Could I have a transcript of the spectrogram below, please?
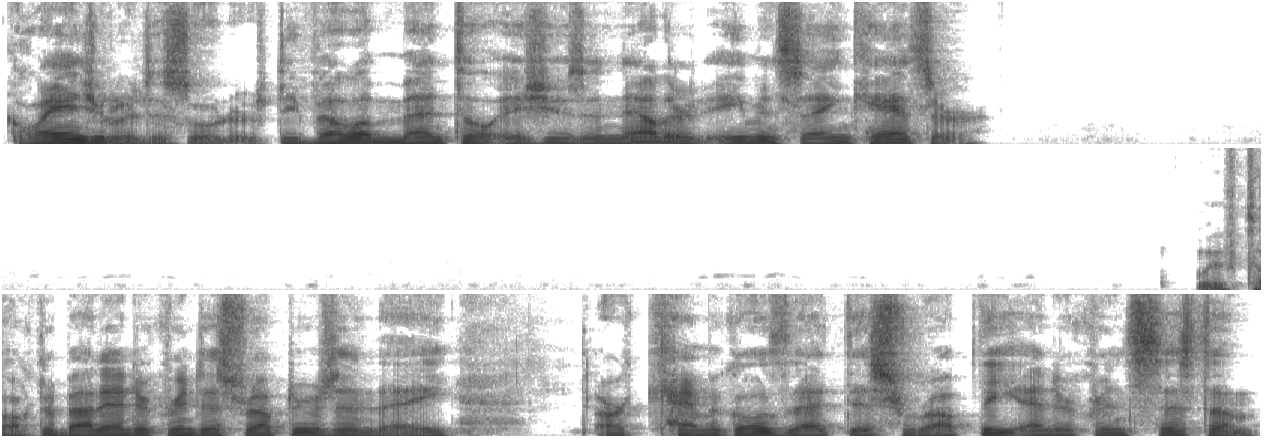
glandular disorders, developmental issues, and now they're even saying cancer. We've talked about endocrine disruptors, and they are chemicals that disrupt the endocrine system.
